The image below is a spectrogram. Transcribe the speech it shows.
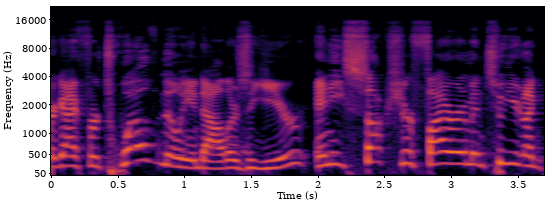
a guy for twelve million dollars a year and he sucks, you're firing him in two years. Like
